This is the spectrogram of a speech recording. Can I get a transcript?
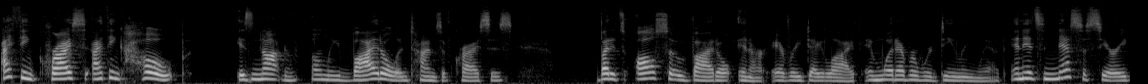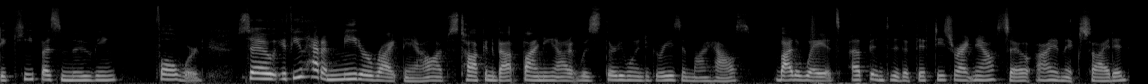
I think Christ, I think hope is not only vital in times of crisis, but it's also vital in our everyday life and whatever we're dealing with. And it's necessary to keep us moving forward. So if you had a meter right now, I was talking about finding out it was 31 degrees in my house. By the way, it's up into the 50s right now, so I am excited.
